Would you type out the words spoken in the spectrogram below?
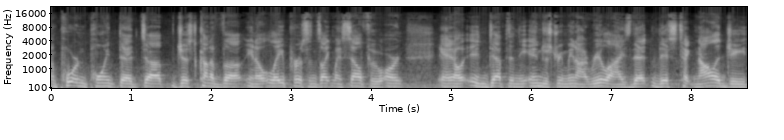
important point that uh, just kind of uh, you know laypersons like myself who aren't you know in depth in the industry may not realize that this technology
